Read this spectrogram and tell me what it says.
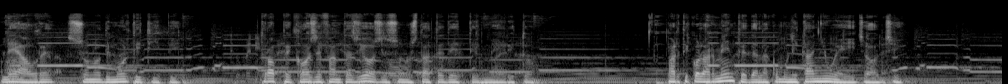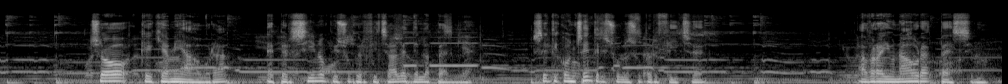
Le aure sono di molti tipi. Troppe cose fantasiose sono state dette in merito, particolarmente dalla comunità New Age oggi. Ciò che chiami aura è persino più superficiale della pelle. Se ti concentri sulla superficie, avrai un'aura pessima.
